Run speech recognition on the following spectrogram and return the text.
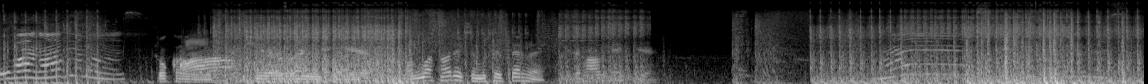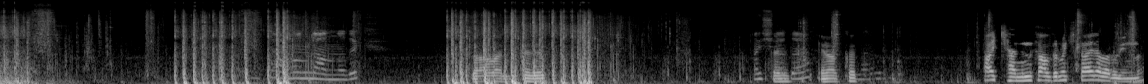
Oha ne yapıyorsunuz? Çok kalabalık. Aa, Bir şeyler oluyor içeride. Allah kahretsin bu sesler ne? Silah almıyor ki. Ha. Tamam onu da anladık. Daha var dikkat et. Aşağıda. en alt kat. Ay kendini kaldırma kitayla var oyunda.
